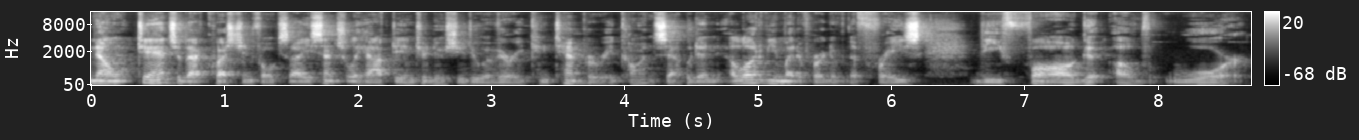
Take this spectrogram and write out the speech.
Now, to answer that question, folks, I essentially have to introduce you to a very contemporary concept, and a lot of you might have heard of the phrase the fog of war.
